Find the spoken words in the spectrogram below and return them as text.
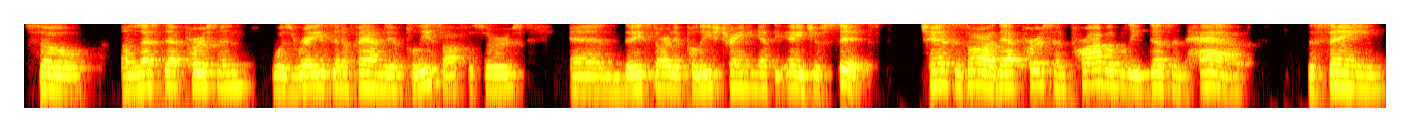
So unless that person was raised in a family of police officers and they started police training at the age of six, chances are that person probably doesn't have the same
